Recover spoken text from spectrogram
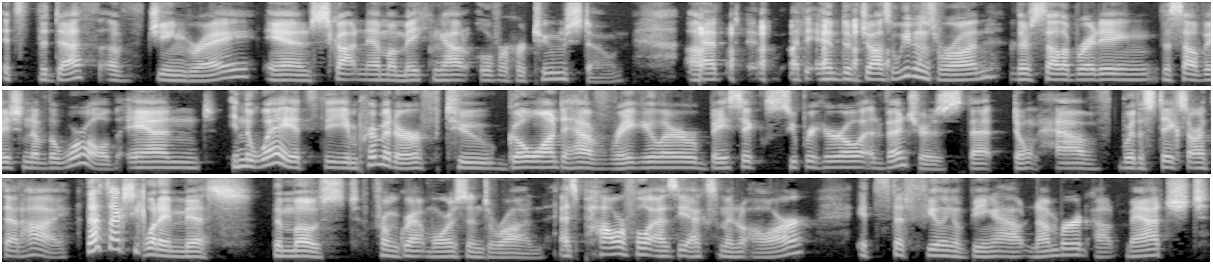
it's the death of Jean Grey and Scott and Emma making out over her tombstone. Uh, at, at the end of Joss Whedon's run, they're celebrating the salvation of the world. And in the way, it's the imprimatur to go on to have regular, basic superhero adventures that don't have where the stakes aren't that high. That's actually what I miss the most from Grant Morrison's run. As powerful as the X Men are, it's that feeling of being outnumbered, outmatched,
